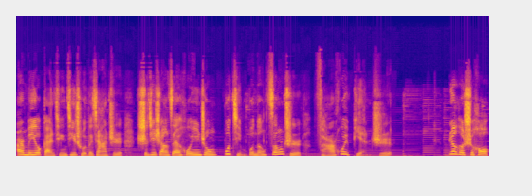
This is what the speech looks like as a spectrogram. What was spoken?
而没有感情基础的价值，实际上在婚姻中不仅不能增值，反而会贬值。任何时候，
